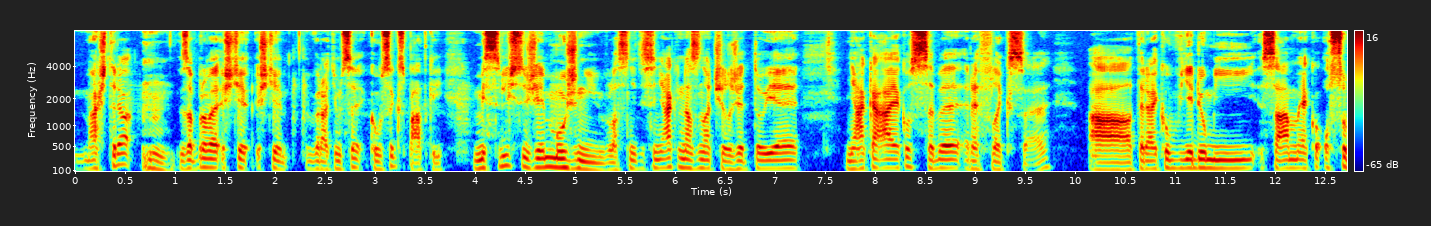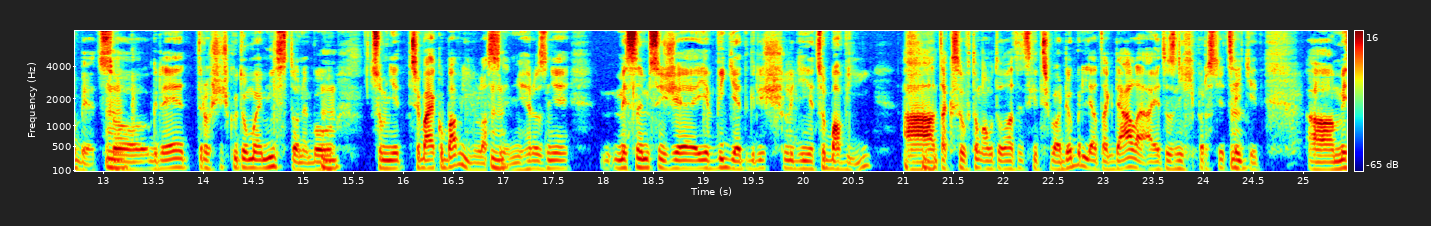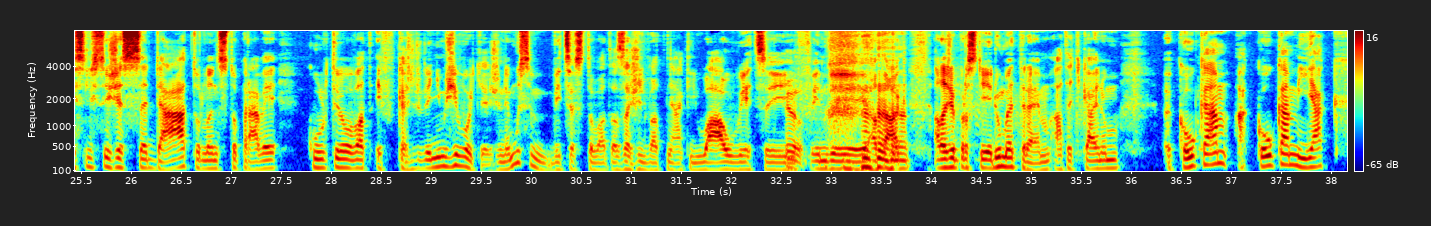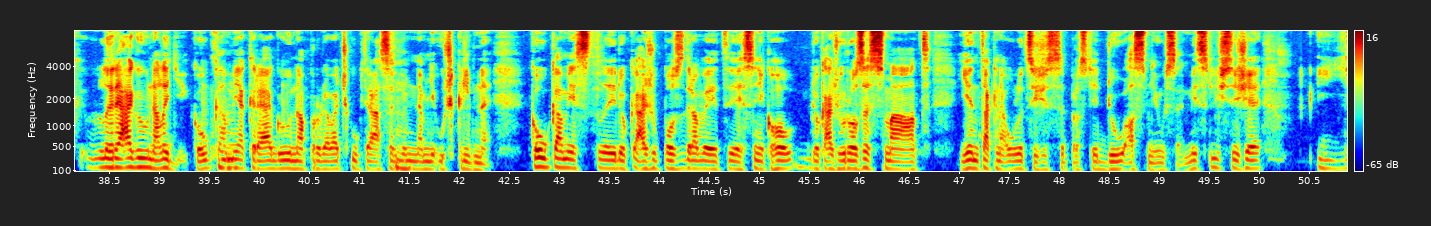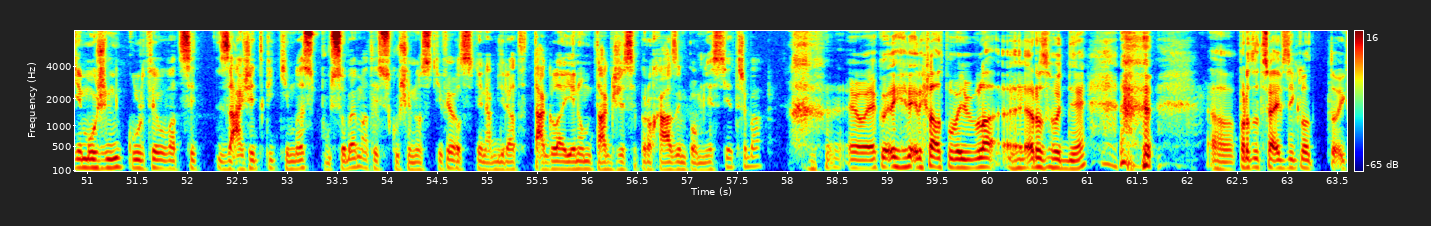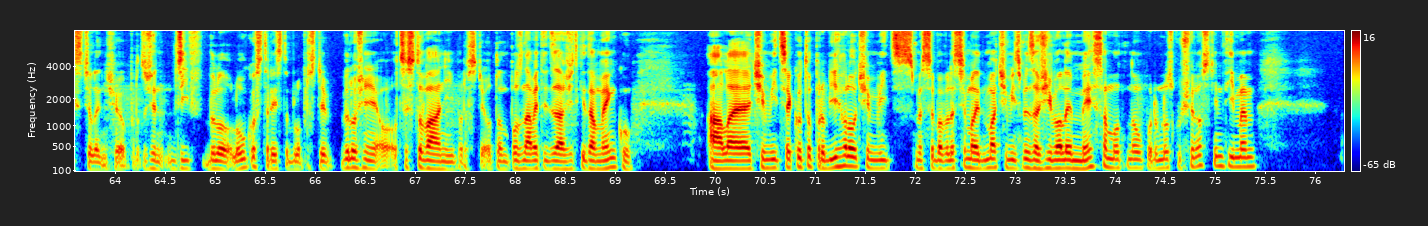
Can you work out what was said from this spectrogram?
máš teda, zaprvé ještě, ještě vrátím se kousek zpátky, myslíš si, že je možný, vlastně ty se nějak naznačil, že to je nějaká jako sebe reflexe a teda jako vědomí sám jako o sobě, co, mm. kde je trošičku to moje místo, nebo mm. co mě třeba jako baví vlastně. Mm. Mě hrozně, myslím si, že je vidět, když lidi něco baví a tak jsou v tom automaticky třeba dobrý a tak dále a je to z nich prostě hmm. cítit. Uh, myslíš si, že se dá tohle to právě kultivovat i v každodenním životě, že nemusím vycestovat a zažívat nějaký wow věci jo. v Indii a tak, ale že prostě jedu metrem a teďka jenom koukám a koukám, jak reagují na lidi. Koukám, hmm. jak reagují na prodavačku, která se hmm. na mě už klidne. Koukám, jestli dokážu pozdravit, jestli někoho dokážu rozesmát, jen tak na ulici, že se prostě jdu a směju se. Myslíš si, že je možný kultivovat si zážitky tímhle způsobem a ty zkušenosti v jo. podstatě nabírat takhle, jenom tak, že se procházím po městě třeba? jo, jako rychlá odpověď by byla mm. rozhodně. Eh, proto třeba i vzniklo to X Challenge, jo, protože dřív bylo low cost race, to bylo prostě vyloženě o cestování, prostě o tom poznávat ty zážitky tam venku. Ale čím víc jako to probíhalo, čím víc jsme se bavili s těma lidma, čím víc jsme zažívali my samotnou podobnou zkušenost s tím týmem,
